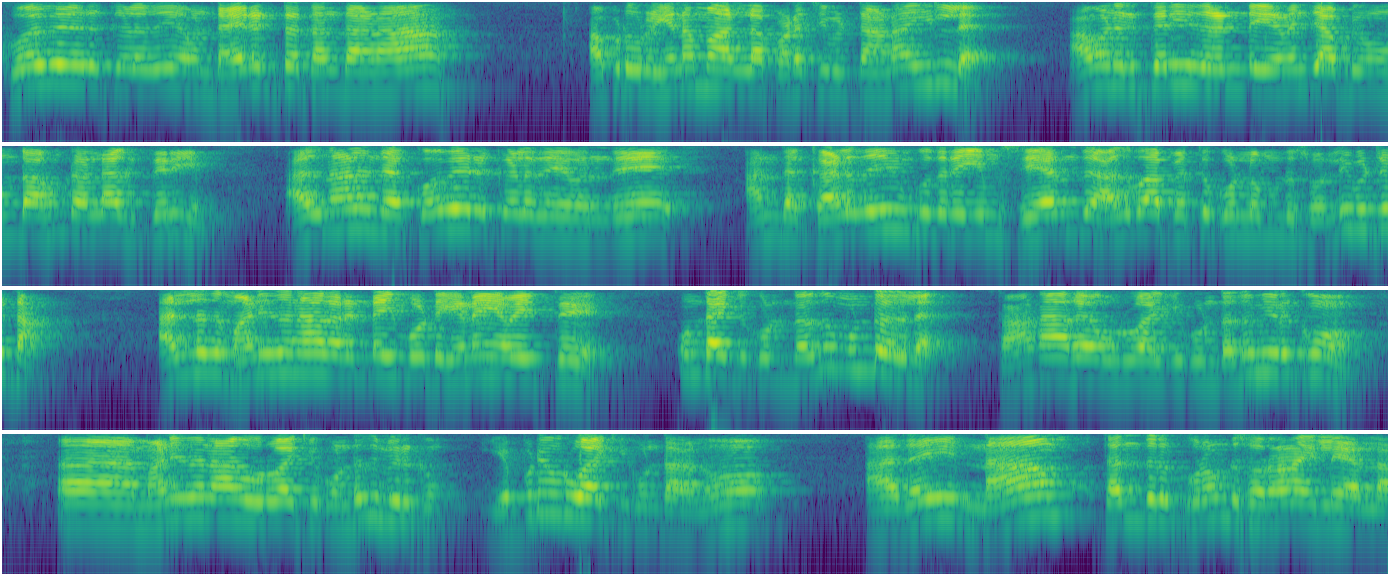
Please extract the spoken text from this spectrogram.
கோவேறு கழுதை அவன் டைரெக்டாக தந்தானா? அப்படி ஒரு இனமாக எல்லாம் படைச்சி விட்டானா? இல்லை. அவனுக்கு தெரியும் இது ரெண்டு இணைஞ்சு அப்படி உண்டாகும் அல்லாவுக்கு தெரியும். அதனால இந்த கோவேறு கழுதையை வந்து அந்த கழுதையும் குதிரையும் சேர்ந்து அதுவாக பெற்றுக்கொள்ளும்னு சொல்லி விட்டுட்டான். அல்லது மனிதனாக ரெண்டையும் போட்டு இணைய வைத்து உண்டாக்கி கொண்டதும் உண்டு அதில். தானாக உருவாக்கி கொண்டதும் இருக்கும். மனிதனாக உருவாக்கி கொண்டதும் இருக்கும். எப்படி உருவாக்கி கொண்டாலும் அதை நாம் தந்திருக்கிறோம்னு சொல்கிறானா இல்லையா அல்ல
